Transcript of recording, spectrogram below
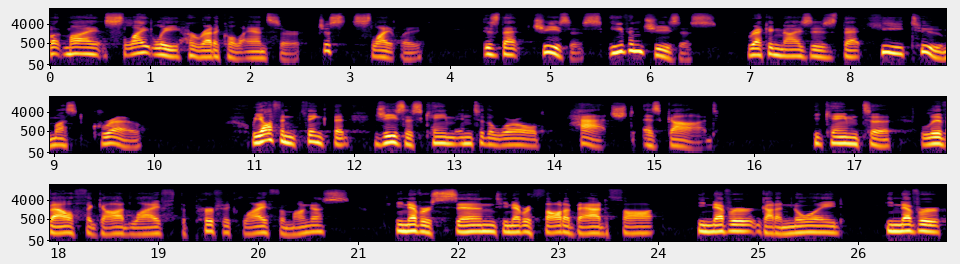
But my slightly heretical answer, just slightly, is that Jesus, even Jesus, recognizes that he too must grow. We often think that Jesus came into the world hatched as God, He came to live out the God life, the perfect life among us. He never sinned. He never thought a bad thought. He never got annoyed. He never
